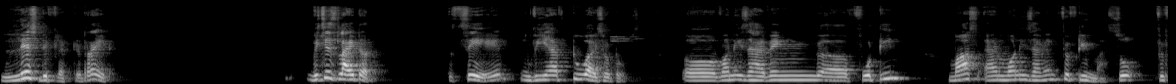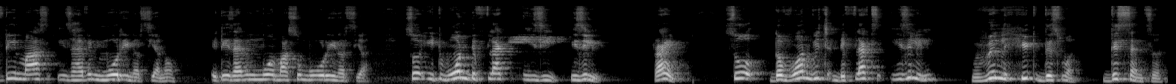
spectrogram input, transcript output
less deflected, right? Which is lighter. Say we have two isotopes. Uh, one is having uh, 14 mass and one is having 15 mass. So 15 mass is having more inertia, no? It is having more mass, so more inertia. So it won't deflect easy, easily, right? So the one which deflects easily will hit this one, this sensor,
